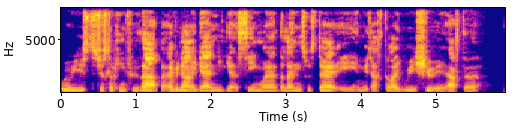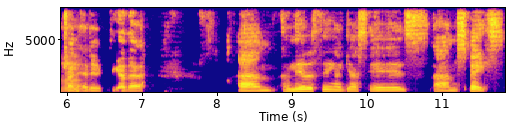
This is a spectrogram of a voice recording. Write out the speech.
we were used to just looking through that, but every now and again you get a scene where the lens was dirty and we'd have to like reshoot it after trying Mm. to edit it together. Um, and the other thing I guess is um, space,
